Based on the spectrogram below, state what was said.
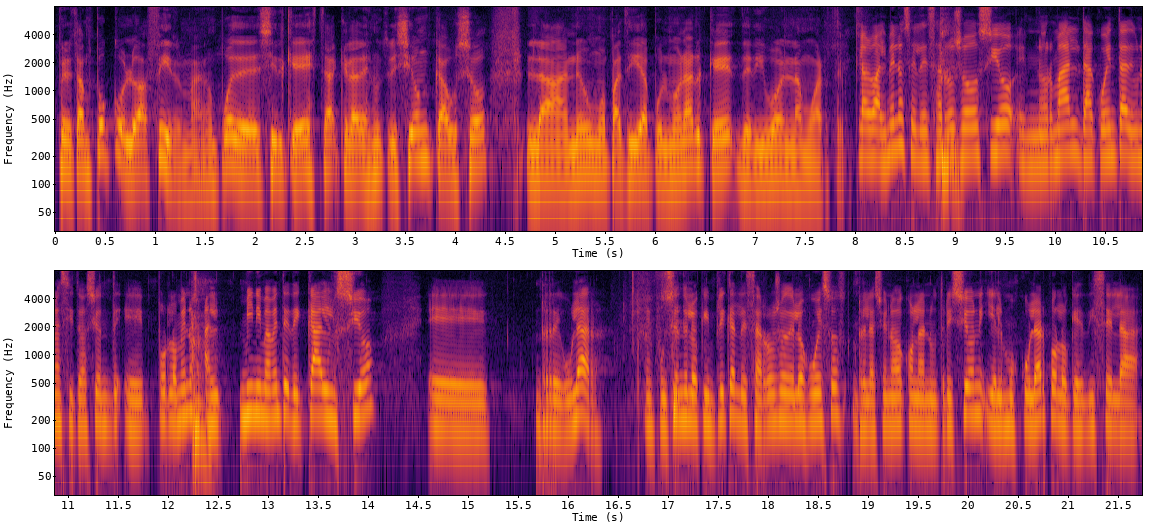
pero tampoco lo afirma. No puede decir que, esta, que la desnutrición causó la neumopatía pulmonar que derivó en la muerte. Claro, al menos el desarrollo óseo eh, normal da cuenta de una situación, eh, por lo menos al, mínimamente de calcio eh, regular. En función de lo que implica el desarrollo de los huesos relacionado con la nutrición y el muscular, por lo que dice la,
